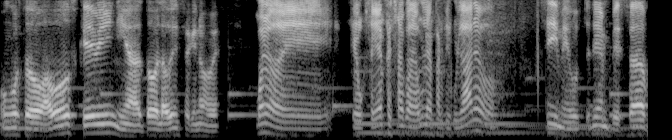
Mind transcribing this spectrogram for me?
Un gusto a vos, Kevin, y a toda la audiencia que nos ve. Bueno, eh, ¿te gustaría empezar con alguna en particular? O? Sí, me gustaría empezar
